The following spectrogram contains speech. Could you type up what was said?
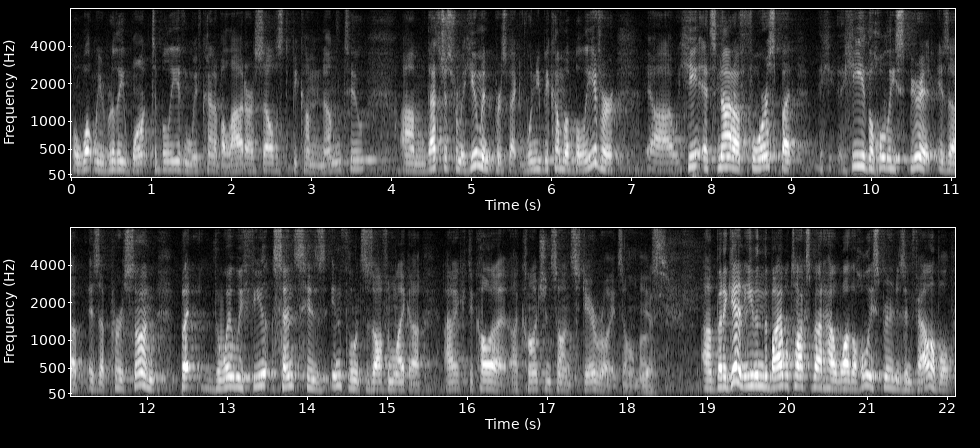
or what we really want to believe and we've kind of allowed ourselves to become numb to. Um, that's just from a human perspective. When you become a believer, uh, he, it's not a force, but he, the Holy Spirit, is a, is a person, but the way we feel, sense his influence is often like a, I like to call it a, a conscience on steroids almost. Yes. Uh, but again, even the Bible talks about how while the Holy Spirit is infallible,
